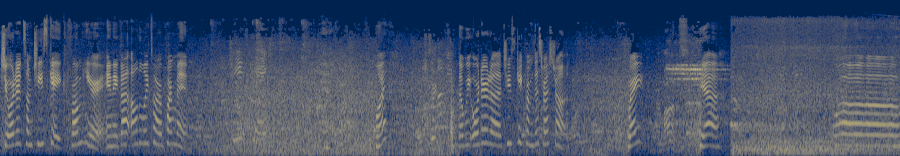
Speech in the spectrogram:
She ordered some cheesecake from here and it got all the way to our apartment. cheesecake. What? What did you say? That we ordered a cheesecake from this restaurant. Mom's. Yeah. Whoa.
